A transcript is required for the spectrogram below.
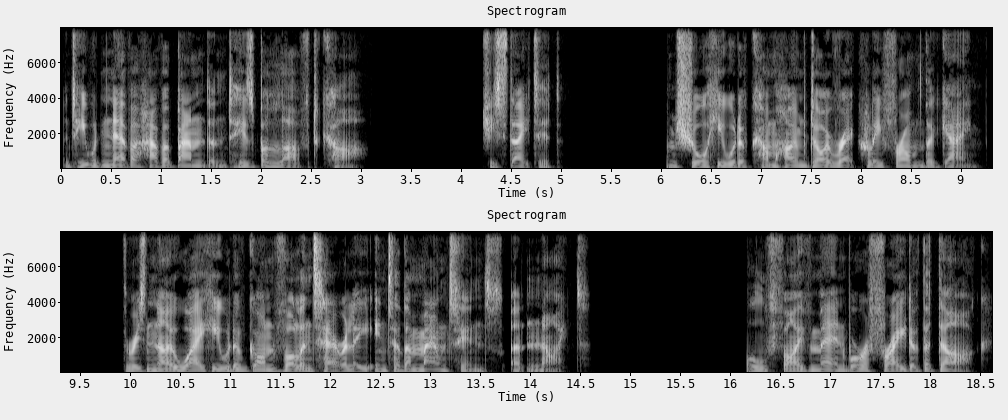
and he would never have abandoned his beloved car. She stated, I'm sure he would have come home directly from the game. There is no way he would have gone voluntarily into the mountains at night. All five men were afraid of the dark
